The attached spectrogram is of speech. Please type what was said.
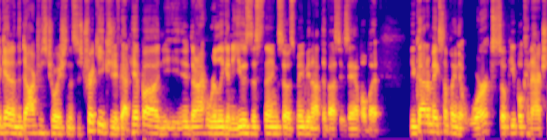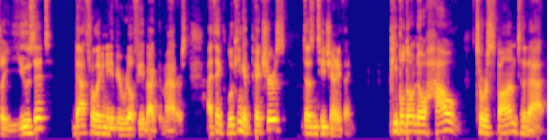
again in the doctor situation this is tricky because you've got HIPAA and you, they're not really going to use this thing, so it's maybe not the best example. But you got to make something that works so people can actually use it. That's where they're going to give you real feedback that matters. I think looking at pictures doesn't teach you anything. People don't know how to respond to that.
